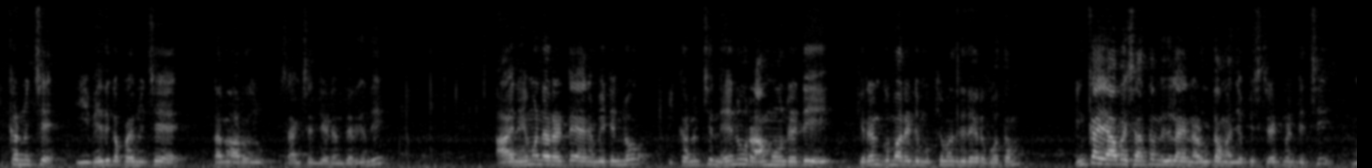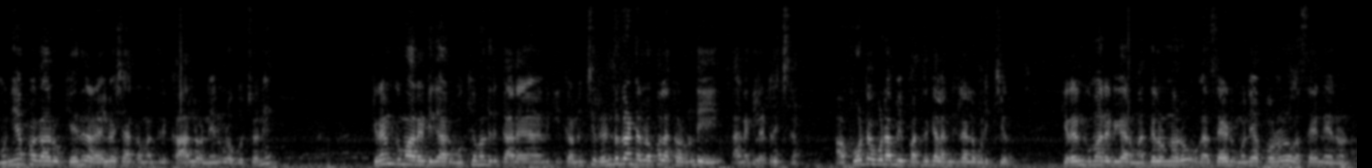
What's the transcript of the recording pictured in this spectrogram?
ఇక్కడి నుంచే ఈ వేదికపై నుంచే తను ఆ రోజు శాంక్షన్ చేయడం జరిగింది. ఆయన ఏమన్నారంటే ఆయన మీటింగ్లో ఇక్కడ నుంచి నేను రామ్మోహన్ రెడ్డి కిరణ్ కుమార్ రెడ్డి ముఖ్యమంత్రి దగ్గర పోతాం. ఇంకా యాభై శాతం నిధులు ఆయన అడుగుతామని చెప్పి స్టేట్మెంట్ ఇచ్చి మునియప్ప గారు కేంద్ర రైల్వే శాఖ మంత్రి కారులో నేను కూడా కూర్చొని కిరణ్ కుమార్ రెడ్డి గారు ముఖ్యమంత్రి కార్యాలయానికి ఇక్కడ నుంచి రెండు గంటల లోపల అక్కడ ఉండి ఆయనకు లెటర్ ఇచ్చినాం. ఆ ఫోటో కూడా మీ పత్రికలన్నింటిలో కూడా ఇచ్చారు. కిరణ్ కుమార్ రెడ్డి గారు మధ్యలో ఉన్నారు ఒక సైడ్ మునియప్ప ఉన్నారు ఒక సైడ్ నేను ఉన్నా.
